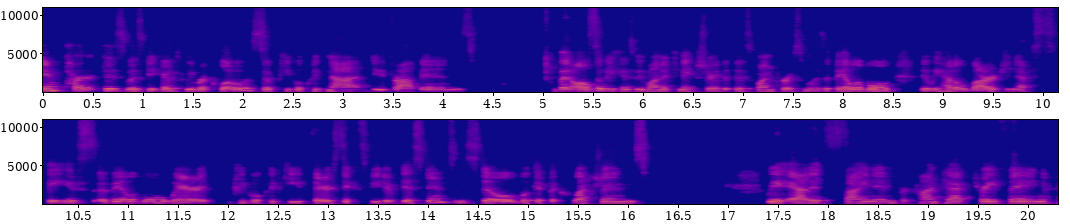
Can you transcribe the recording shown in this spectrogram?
in part, this was because we were closed, so people could not do drop-ins, but also because we wanted to make sure that this one person was available, that we had a large enough space available where people could keep their six feet of distance and still look at the collections. We added sign-in for contact tracing.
